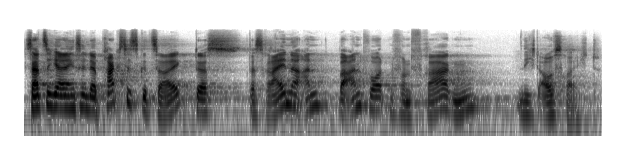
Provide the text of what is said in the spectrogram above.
Es hat sich allerdings in der Praxis gezeigt, dass das reine Beantworten von Fragen nicht ausreicht.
